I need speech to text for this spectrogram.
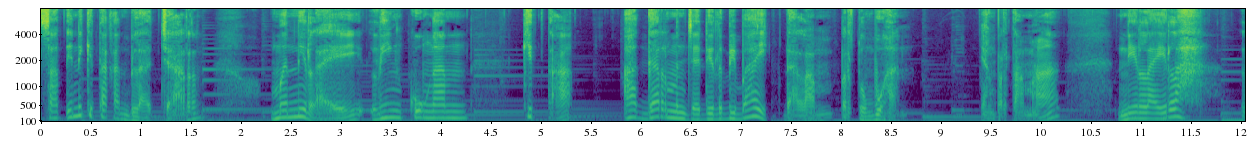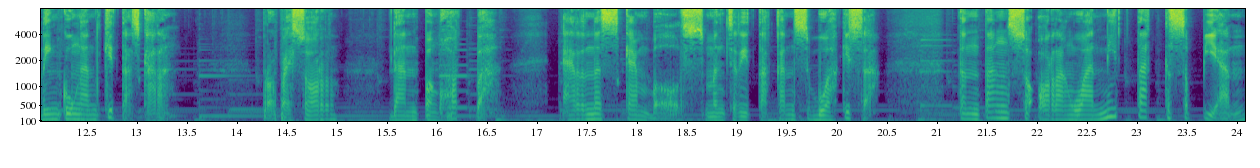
Saat ini kita akan belajar menilai lingkungan kita agar menjadi lebih baik dalam pertumbuhan. Yang pertama, nilailah lingkungan kita sekarang. Profesor dan pengkhotbah Ernest Campbell menceritakan sebuah kisah tentang seorang wanita kesepian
